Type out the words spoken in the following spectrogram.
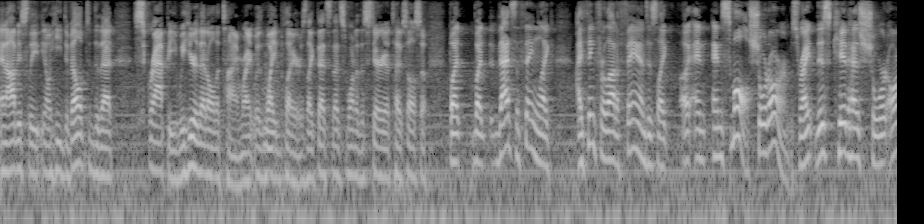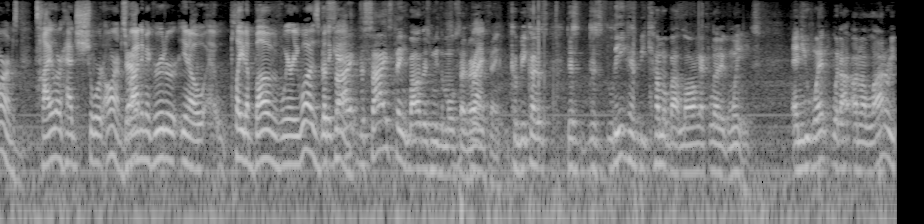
and obviously you know he developed into that scrappy. We hear that all the time, right, with white players. Like that's that's one of the stereotypes also. But but that's the thing. Like I think for a lot of fans, it's like uh, and and small, short arms, right? This kid has short arms. Tyler had short arms. That- Rodney McGruder, you know, played above where he was, The but again, size, the size thing bothers me the most out of Right. everything 'Cause- because this this league has become about long athletic wings, and you went with a, on a lottery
